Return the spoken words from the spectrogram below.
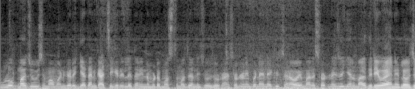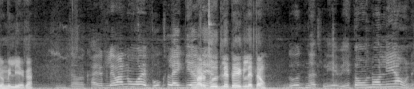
વ્લોગમાં જોયું છે મામાને ઘરે ગયા હતા ને કાચી કેરી લેતા ને એના માટે મસ્ત મજાની જો જોશને ચટણી બનાવી નાખી છે ને હવે મારે ચટણી જોઈએ ને મારે રેવાય ને એટલે જમી લઈએ કા? ખાઈ લેવાનું હોય ભૂખ લાગી મારું દૂધ લેતા હોય લેતા હું દૂધ નથી લેવી તો હું ન લઈ આવું ને.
